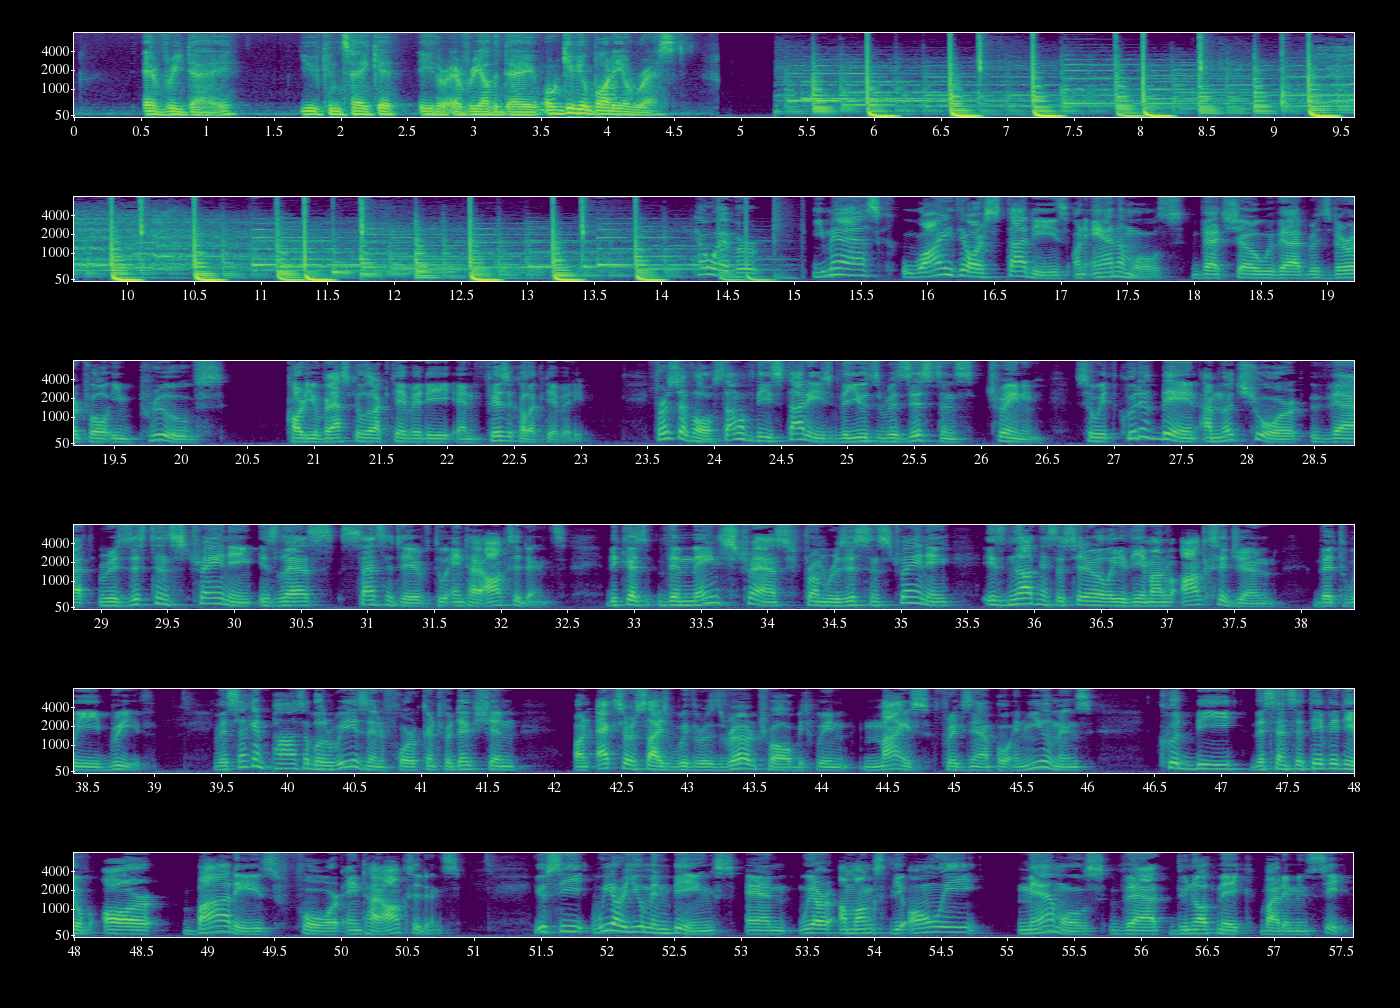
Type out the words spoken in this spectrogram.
every day. You can take it either every other day or give your body a rest. Ask why there are studies on animals that show that resveratrol improves cardiovascular activity and physical activity. First of all, some of these studies they use resistance training. So it could have been, I'm not sure, that resistance training is less sensitive to antioxidants because the main stress from resistance training is not necessarily the amount of oxygen that we breathe. The second possible reason for contradiction on exercise with resveratrol between mice, for example, and humans could be the sensitivity of our bodies for antioxidants. You see, we are human beings and we are amongst the only mammals that do not make vitamin C.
